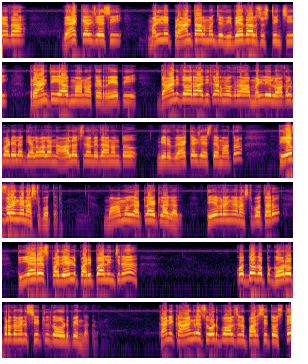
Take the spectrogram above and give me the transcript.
మీద వ్యాఖ్యలు చేసి మళ్ళీ ప్రాంతాల మధ్య విభేదాలు సృష్టించి ప్రాంతీయాభిమానం అక్కడ రేపి దాని ద్వారా అధికారంలోకి రా మళ్ళీ లోకల్ బాడీలో గెలవాలన్న ఆలోచన విధానంతో మీరు వ్యాఖ్యలు చేస్తే మాత్రం తీవ్రంగా నష్టపోతారు. మామూలుగా అట్లా ఇట్లా కాదు. తీవ్రంగా నష్టపోతారు. టీఆర్ఎస్ పదేళ్ళు పరిపాలించిన కొద్దో గొప్ప గౌరవప్రదమైన సీట్లతో ఓడిపోయింది అక్కడ. కానీ కాంగ్రెస్ ఓడిపోవాల్సిన పరిస్థితి వస్తే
